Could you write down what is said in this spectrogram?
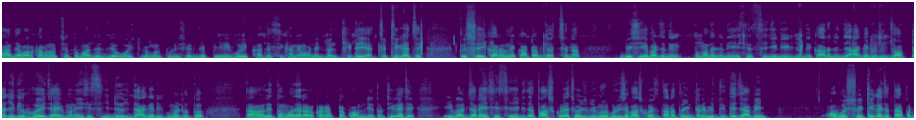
না যাওয়ার কারণ হচ্ছে তোমাদের যে ওয়েস্ট বেঙ্গল পুলিশের যে পিলি পরীক্ষা আছে, সেখানে অনেকজন ছিটে যাচ্ছে, ঠিক আছে? তো সেই কারণে কাট অফ যাচ্ছে না। বেশি এবার যদি তোমাদের যদি এসএসসি জিডির যদি কারও যদি আগে যদি জবটা যদি হয়ে যায় মানে এসএসসি জিডি যদি আগে রিকমেন্ড হতো, তাহলে তোমাদের আর কাট অফটা কম যেত, ঠিক আছে? এবার যারা এসএসসি জিডিতে পাস করে আছে ওয়েস্ট বেঙ্গল পুলিশে পাস করেছে, তারা তো ইন্টারভিউ দিতে যাবেই। অবশ্যই ঠিক আছে, তারপর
